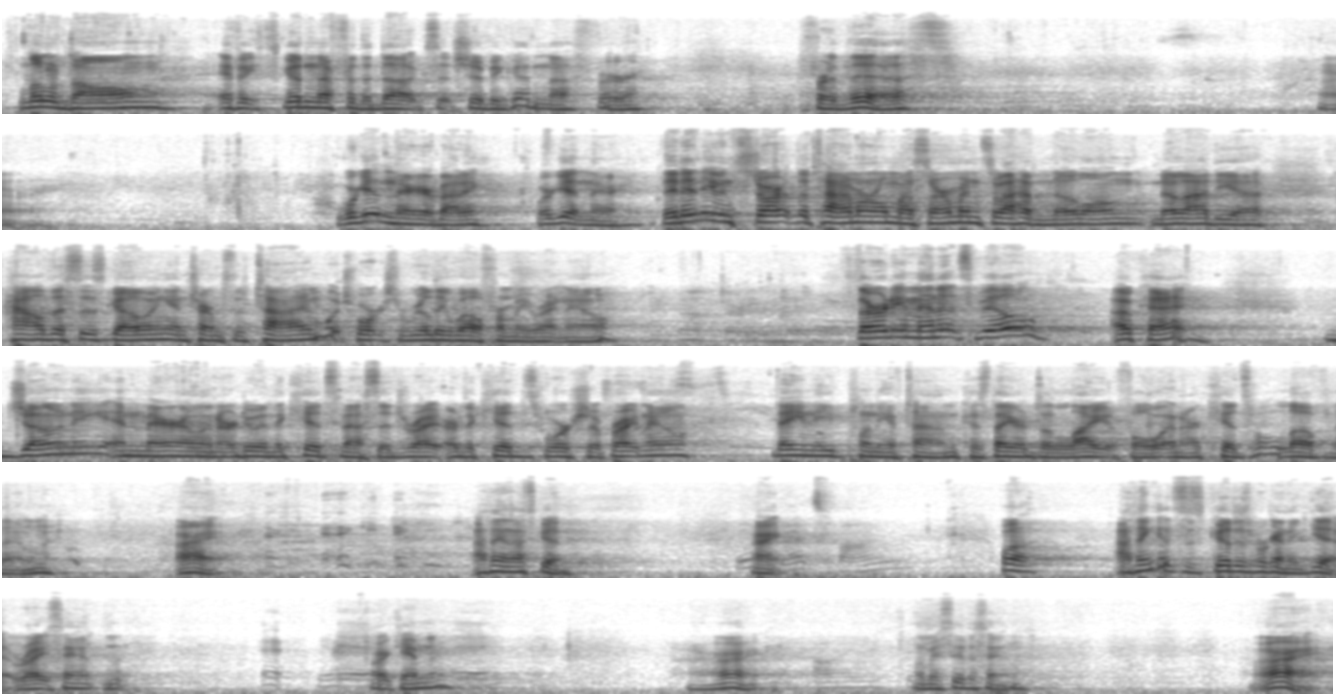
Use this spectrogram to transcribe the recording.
Little Dawn, if it's good enough for the ducks, it should be good enough for, for this. All right. We're getting there, everybody. We're getting there. They didn't even start the timer on my sermon, so I have no long, no idea how this is going in terms of time, which works really well for me right now. 30 minutes, Bill? Okay. Joni and Marilyn are doing the kids' message, right, or the kids' worship right now. They need plenty of time because they are delightful and our kids will love them. All right. I think that's good. Yeah, right. That's fine. Well, I think it's as good as we're going to get, right, Sam? All right, Camden? All right. Let me see the hand. All right.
